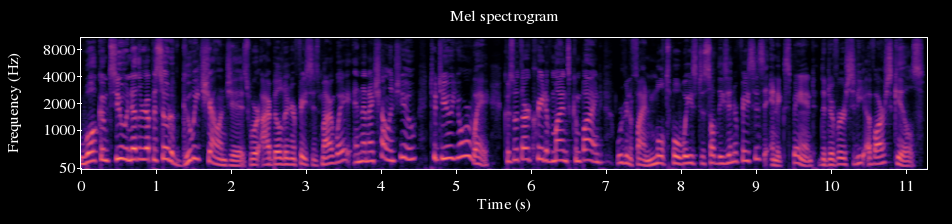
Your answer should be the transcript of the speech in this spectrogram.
Welcome to another episode of GUI Challenges, where I build interfaces my way and then I challenge you to do your way. Because with our creative minds combined, we're going to find multiple ways to solve these interfaces and expand the diversity of our skills.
